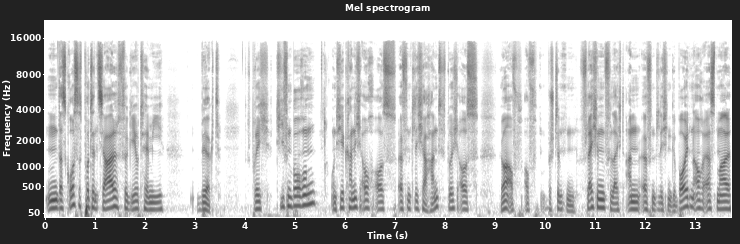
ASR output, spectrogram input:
mh, das große Potenzial für Geothermie birgt. Sprich Tiefenbohrungen. Und hier kann ich auch aus öffentlicher Hand durchaus ja, auf, auf bestimmten Flächen, vielleicht an öffentlichen Gebäuden auch erstmal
